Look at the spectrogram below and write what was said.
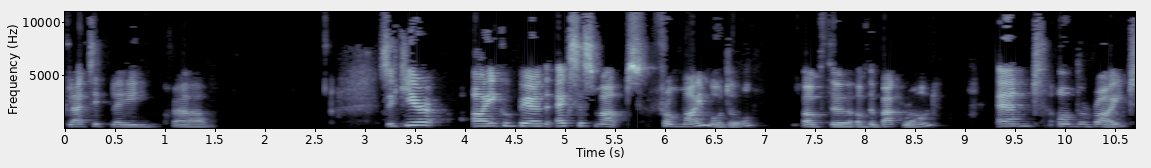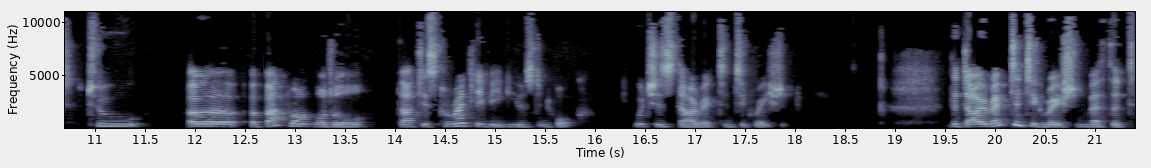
galactic plane, crab. So here I compare the excess maps from my model of the of the background and on the right to a, a background model that is currently being used in HAWC, which is direct integration. The direct integration method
